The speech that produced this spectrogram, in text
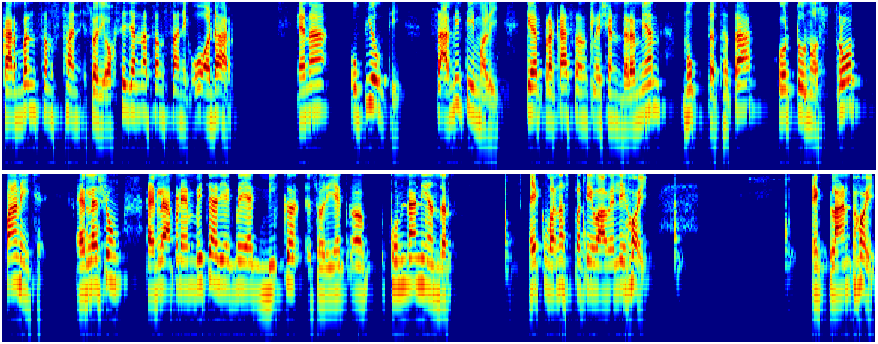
કાર્બન સંસ્થાની, સોરી, ઓક્સિજનના સંસ્થાનિક ઓ અઢાર એના ઉપયોગથી સાબિતી મળી કે પ્રકાશ સંશ્લેષણ દરમિયાન મુક્ત થતા O2 નો સ્ત્રોત પાણી છે. એટલે શું? એટલે આપણે એમ વિચારીએ કે ભાઈ એક બીકર સોરી એક કુંડાની અંદર એક વનસ્પતિ વાવેલી હોય, એક પ્લાન્ટ હોય.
